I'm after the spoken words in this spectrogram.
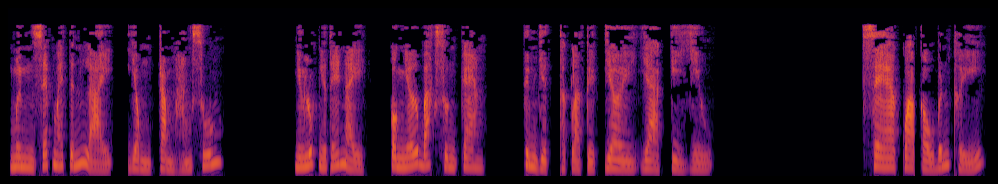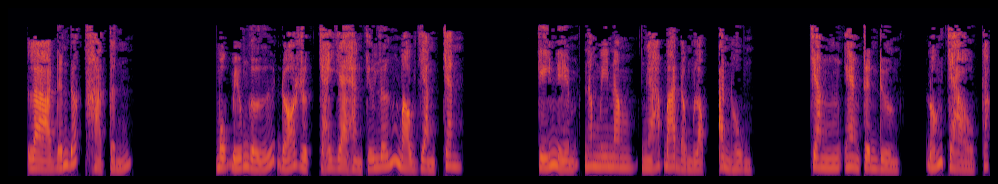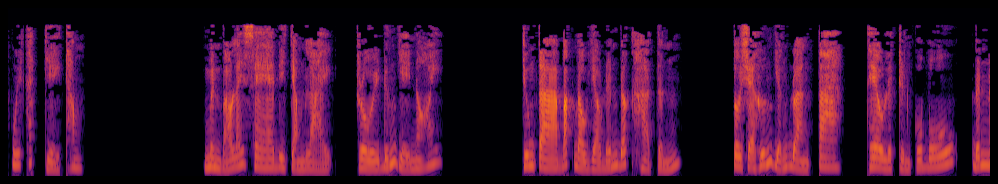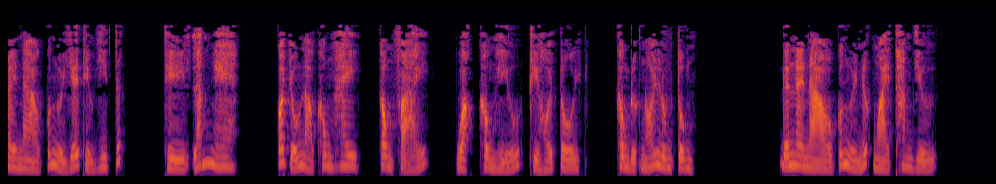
Minh xếp máy tính lại, dòng trầm hẳn xuống. Nhưng lúc như thế này, con nhớ bác Xuân Cang, kinh dịch thật là tuyệt vời và kỳ diệu. Xe qua cầu Bến Thủy là đến đất Hà Tĩnh. Một biểu ngữ đỏ rực chạy dài hàng chữ lớn màu vàng chanh. Kỷ niệm 50 năm ngã ba đồng lộc anh hùng. Chăng ngang trên đường, đón chào các quý khách về thăm. Mình bảo lái xe đi chậm lại, rồi đứng dậy nói. Chúng ta bắt đầu vào đến đất Hà Tĩnh. Tôi sẽ hướng dẫn đoàn ta, theo lịch trình của bố, đến nơi nào có người giới thiệu di tích, thì lắng nghe. Có chỗ nào không hay, không phải, hoặc không hiểu thì hỏi tôi, không được nói lung tung. Đến nơi nào có người nước ngoài tham dự.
